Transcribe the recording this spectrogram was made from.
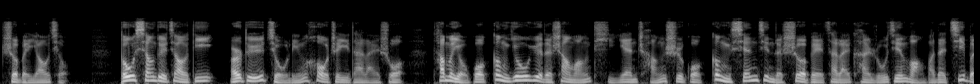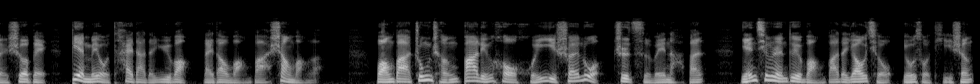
设备要求都相对较低。而对于九零后这一代来说，他们有过更优越的上网体验，尝试过更先进的设备。再来看如今网吧的基本设备，便没有太大的欲望来到网吧上网了。网吧忠诚八零后回忆衰落，至此为哪般？年轻人对网吧的要求有所提升。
